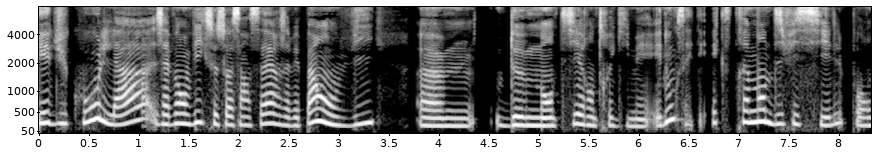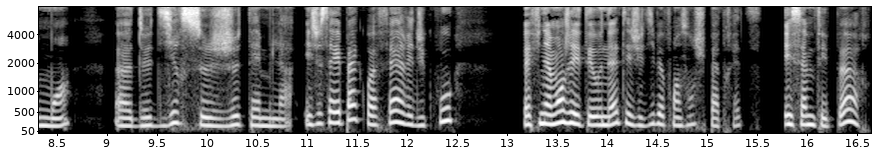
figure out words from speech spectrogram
Et du coup, là, j'avais envie que ce soit sincère, j'avais pas envie de mentir, entre guillemets. Et donc, ça a été extrêmement difficile pour moi de dire ce je t'aime là. Et je savais pas quoi faire. Et du coup, bah, finalement, j'ai été honnête et j'ai dit, bah, pour l'instant, je suis pas prête. Et ça me fait peur.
